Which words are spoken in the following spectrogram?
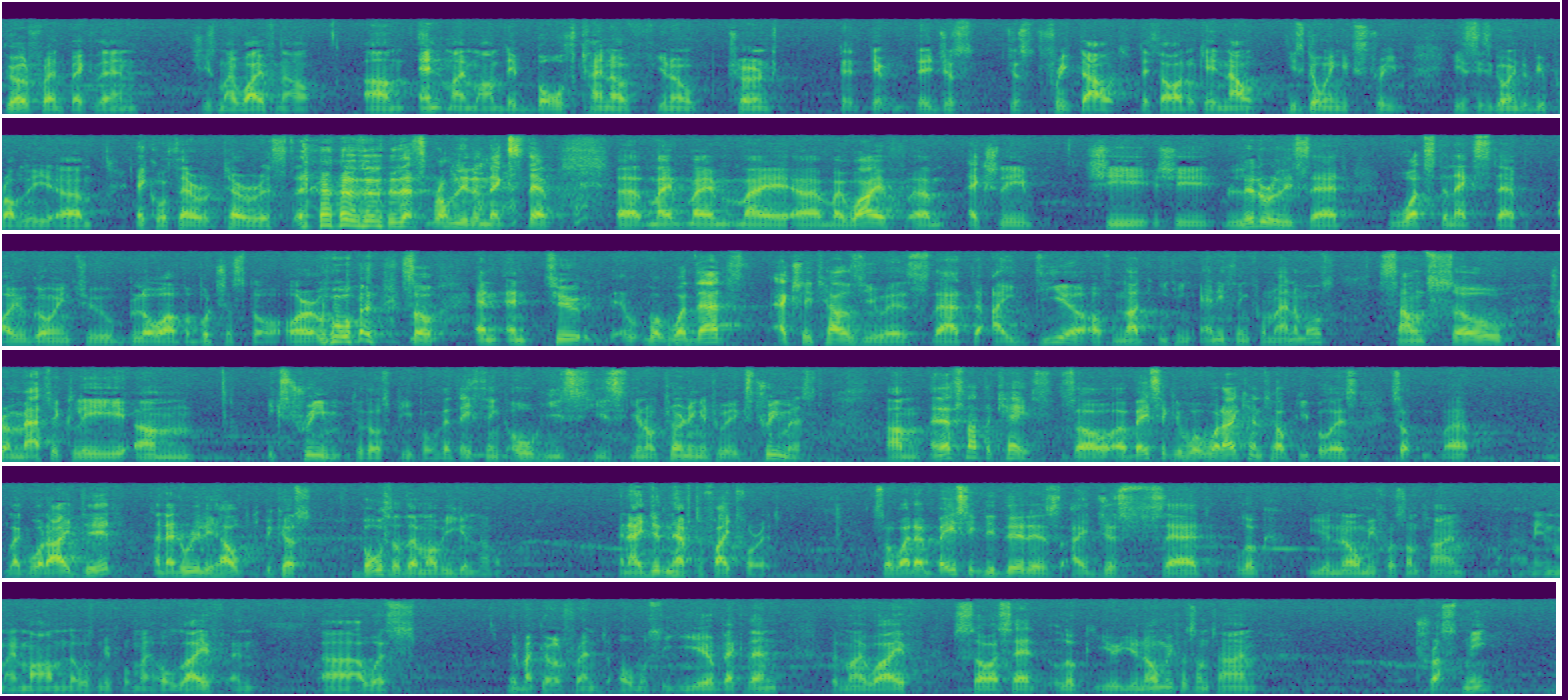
girlfriend back then, she's my wife now, um, and my mom, they both kind of, you know, turned they, they, just just freaked out. They thought, okay, now he's going extreme. He's, he's going to be probably um, eco-terrorist. That's probably the next step. Uh, my my my uh, my wife um, actually, she she literally said, "What's the next step? Are you going to blow up a butcher store or so?" And and to what, what that actually tells you is that the idea of not eating anything from animals sounds so dramatically um, extreme to those people that they think, oh, he's, he's you know, turning into an extremist. Um, and that's not the case. So uh, basically what, what, I can tell people is, so uh, like what I did, and that really helped because both of them are vegan now. And I didn't have to fight for it. So what I basically did is I just said, look, you know me for some time. I mean, my mom knows me for my whole life, and uh, I was with my girlfriend almost a year back then with my wife. So I said, look, you, you know me for some time. Trust me.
